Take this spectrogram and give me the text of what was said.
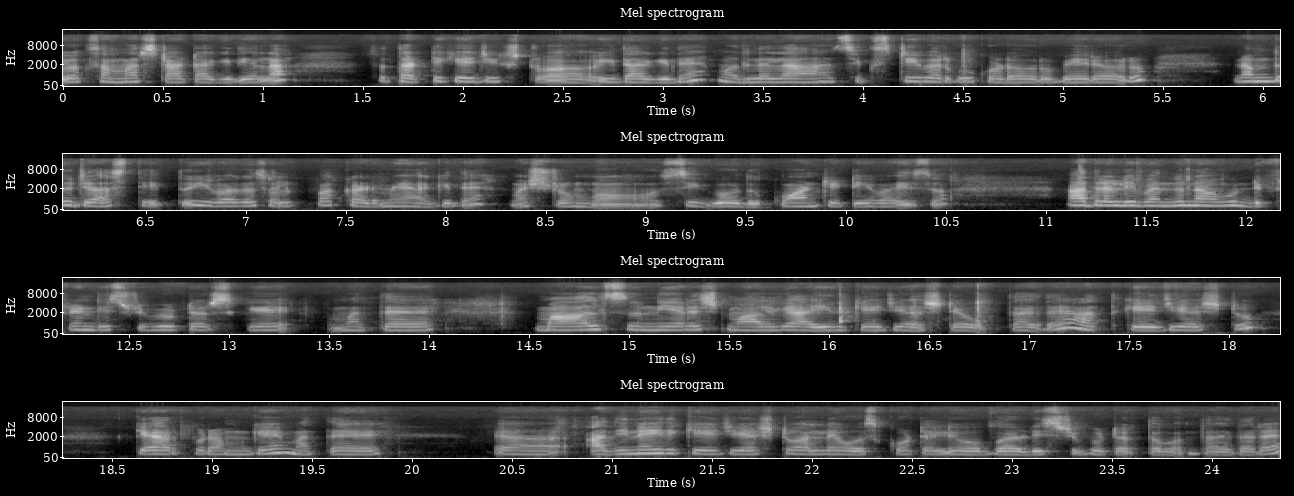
ಇವಾಗ ಸಮ್ಮರ್ ಸ್ಟಾರ್ಟ್ ಆಗಿದೆಯಲ್ಲ? ಸೊ ತರ್ಟಿ ಕೆ ಜಿಗೆ ಸ್ಟಾ ಇದಾಗಿದೆ. ಮೊದಲೆಲ್ಲ ಸಿಕ್ಸ್ಟಿವರೆಗೂ ಕೊಡೋರು, ಬೇರೆಯವರು. ನಮ್ಮದು ಜಾಸ್ತಿ ಇತ್ತು. ಇವಾಗ ಸ್ವಲ್ಪ ಕಡಿಮೆ ಆಗಿದೆ. ಮಶ್ರೂಮು ಸಿಗೋದು ಕ್ವಾಂಟಿಟಿ ವೈಸು ಅದರಲ್ಲಿ ಬಂದು ನಾವು ಡಿಫ್ರೆಂಟ್ ಡಿಸ್ಟ್ರಿಬ್ಯೂಟರ್ಸ್ಗೆ ಮತ್ತು ಮಾಲ್ಸ್ ನಿಯರೆಸ್ಟ್ ಮಾಲ್ಗೆ ಐದು ಕೆ ಜಿ ಅಷ್ಟೇ ಹೋಗ್ತಾ ಇದೆ. ಹತ್ತು ಕೆ ಜಿ ಅಷ್ಟು. ಕೆ ಆರ್ ಪುರಮ್ಗೆ ಮತ್ತು ಹದಿನೈದು ಕೆ ಜಿ ಅಷ್ಟು ಅಲ್ಲೇ ಹೊಸಕೋಟೆಯಲ್ಲಿ ಒಬ್ಬ ಡಿಸ್ಟ್ರಿಬ್ಯೂಟರ್ ತೊಗೊತಾ ಇದ್ದಾರೆ.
